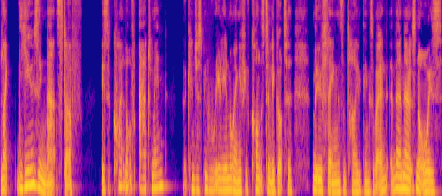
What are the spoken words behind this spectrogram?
like using that stuff is quite a lot of admin that can just be really annoying if you've constantly got to move things and tidy things away. And, I know it's not always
